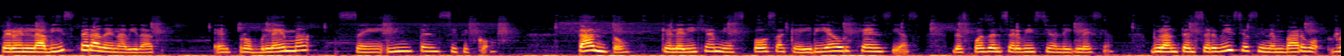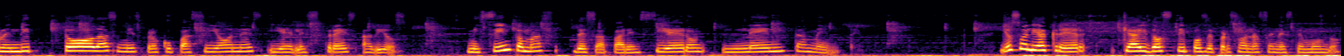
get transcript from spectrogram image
Pero en la víspera de Navidad el problema se intensificó, tanto que le dije a mi esposa que iría a urgencias después del servicio en la iglesia. Durante el servicio, sin embargo, rendí todas mis preocupaciones y el estrés a Dios mis síntomas desaparecieron lentamente. Yo solía creer que hay dos tipos de personas en este mundo.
